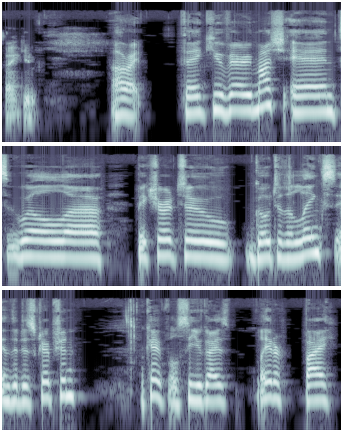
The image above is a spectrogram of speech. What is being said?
Thank you. All right. Thank you very much. And we'll uh, make sure to go to the links in the description. Okay. We'll see you guys later. Bye.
